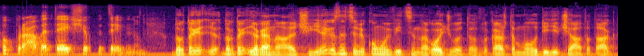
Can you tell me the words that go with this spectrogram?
поправити, якщо потрібно. Доктор, доктор Ірена, а чи є різниця в якому віці народжувати? От ви кажете, молоді дівчата, так?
